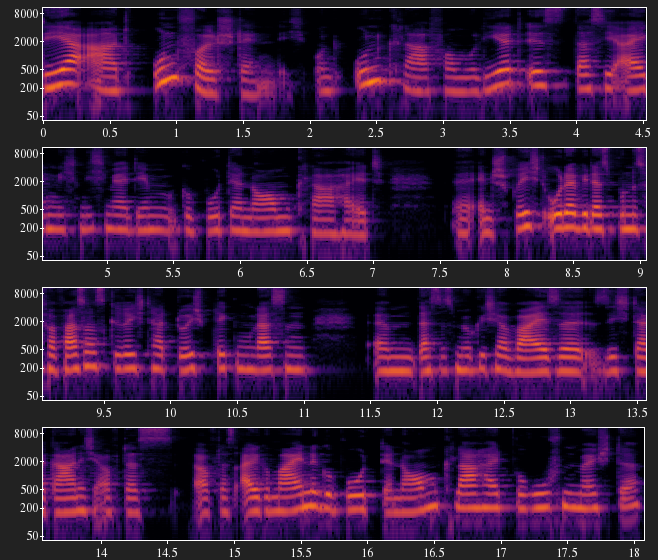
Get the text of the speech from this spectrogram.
derart unvollständig und unklar formuliert ist, dass sie eigentlich nicht mehr dem Gebot der Normenklarheit äh, entspricht oder wie das Bundesverfassungsgericht hat durchblicken lassen, ähm, dass es möglicherweise sich da gar nicht auf das, auf das allgemeine Gebot der Normenklarheit berufen möchte,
